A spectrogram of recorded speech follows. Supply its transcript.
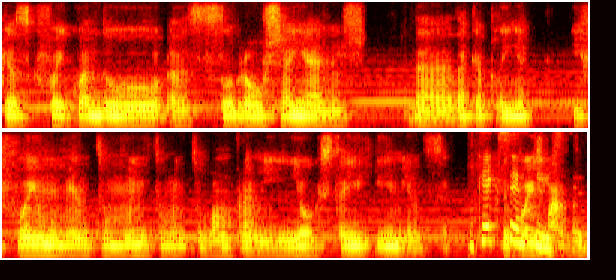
Penso que foi quando uh, se celebrou os 100 anos da, da capelinha e foi um momento muito, muito bom para mim e eu gostei imenso. O que é que Depois, sentiste?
